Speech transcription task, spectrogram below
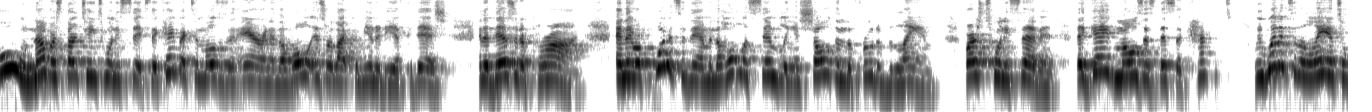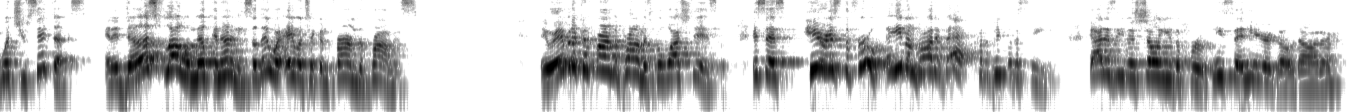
Ooh, Numbers 13 26. They came back to Moses and Aaron and the whole Israelite community of Kadesh in the desert of Paran. And they reported to them in the whole assembly and showed them the fruit of the land. Verse 27. They gave Moses this account. We went into the land to what you sent us, and it does flow with milk and honey. So they were able to confirm the promise. They were able to confirm the promise, but watch this. It says, Here is the fruit. They even brought it back for the people to see. God is even showing you the fruit. He said, Here you go, daughter.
